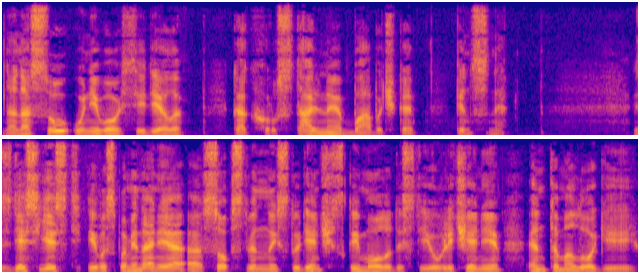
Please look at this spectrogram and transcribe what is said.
На носу у него сидела, как хрустальная бабочка, пенсне. Здесь есть и воспоминания о собственной студенческой молодости и увлечении энтомологией,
